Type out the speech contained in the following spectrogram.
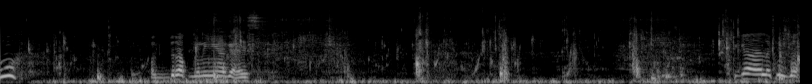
Uh, pag-drop ganiya guys. Tigala ko ga.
